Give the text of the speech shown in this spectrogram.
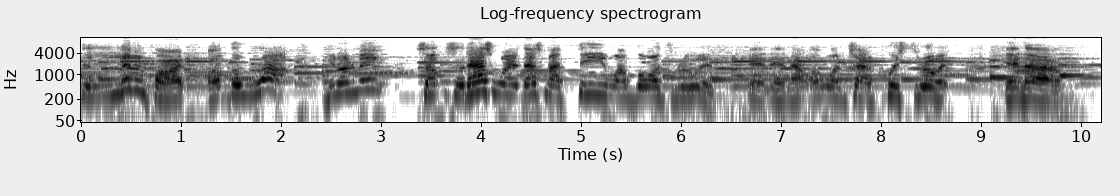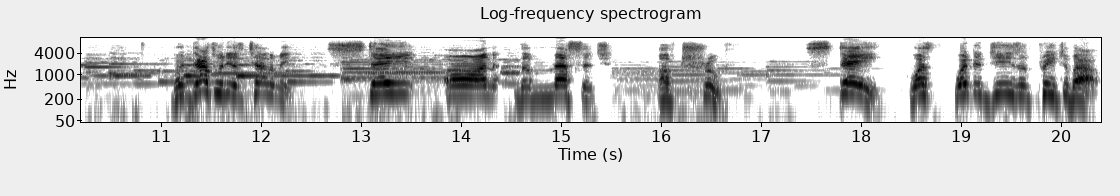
the living part of the rock. You know what I mean? So so that's where that's my theme I'm going through and and, and I, I want to try to push through it. And uh but that's what it's telling me. Stay on the message of truth. Stay. What's what did Jesus preach about?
